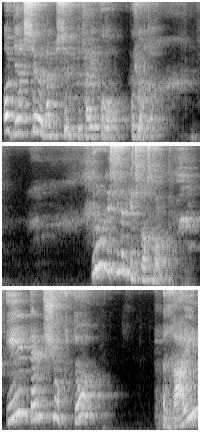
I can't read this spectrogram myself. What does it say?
og der søla du syltetøy på, på skjorta. Nå vil jeg stille deg et spørsmål. Er den skjorta rein,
